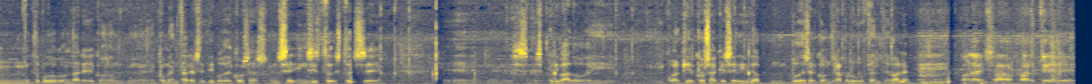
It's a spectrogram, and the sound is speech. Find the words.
Mm, No te puedo contar, eh, eh, comentar ese tipo de cosas. Insisto, esto es, eh, eh, es, es privado y, y cualquier cosa que se diga puede ser contraproducente, ¿vale? Para esa parte de,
